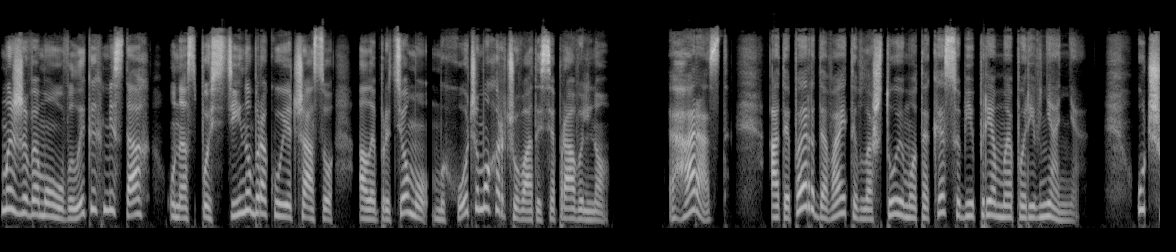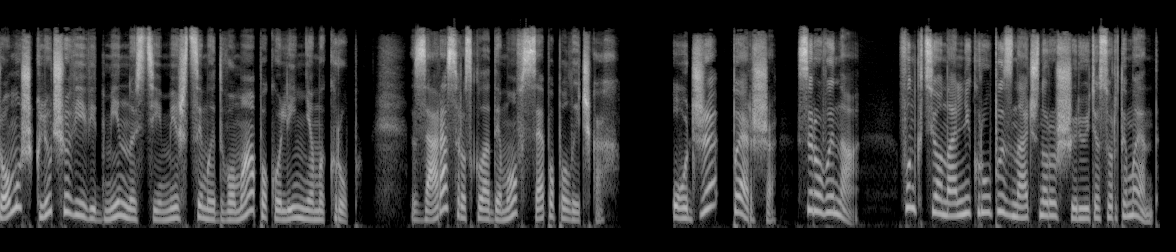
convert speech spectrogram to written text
Ми живемо у великих містах, у нас постійно бракує часу, але при цьому ми хочемо харчуватися правильно. Гаразд. А тепер давайте влаштуємо таке собі пряме порівняння. У чому ж ключові відмінності між цими двома поколіннями круп? Зараз розкладемо все по поличках. Отже, перше – сировина. Функціональні крупи значно розширюють асортимент.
